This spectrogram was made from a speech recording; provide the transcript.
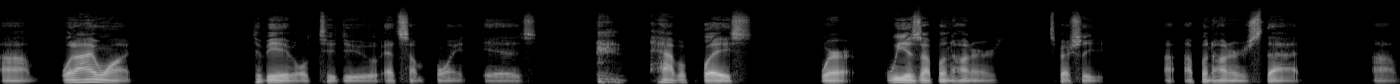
Um, what I want to be able to do at some point is have a place where we as upland hunters, especially uh, upland hunters that um,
